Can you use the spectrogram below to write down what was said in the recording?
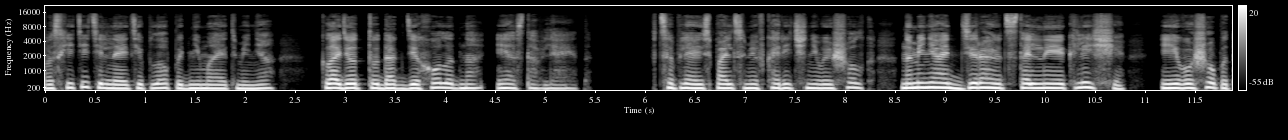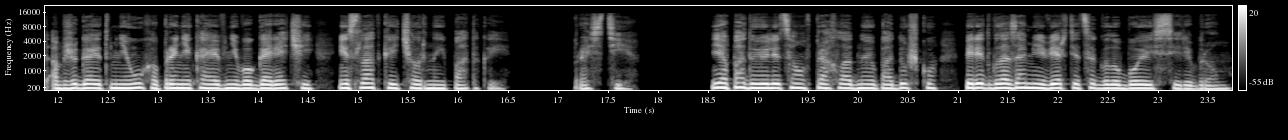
Восхитительное тепло поднимает меня, кладет туда, где холодно, и оставляет. Вцепляюсь пальцами в коричневый шелк, но меня отдирают стальные клещи, и его шепот обжигает мне ухо, проникая в него горячей и сладкой черной патокой. «Прости». Я падаю лицом в прохладную подушку, перед глазами вертится голубое с серебром.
